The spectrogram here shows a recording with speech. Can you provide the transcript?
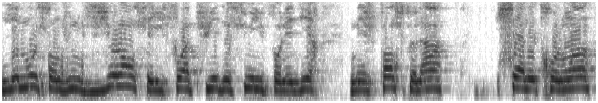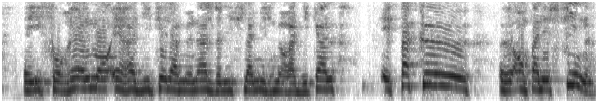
Les mots sont d'une violence et il faut appuyer dessus, il faut les dire. Mais je pense que là, c'est aller trop loin et il faut réellement éradiquer la menace de l'islamisme radical et pas que euh, en Palestine,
